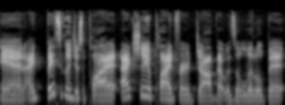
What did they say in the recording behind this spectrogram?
and I basically just applied. I actually applied for a job that was a little bit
